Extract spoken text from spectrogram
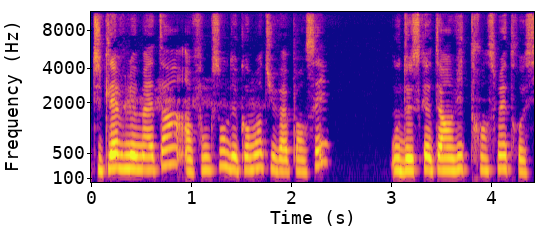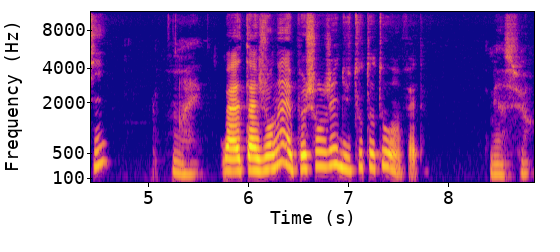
tu te lèves le matin en fonction de comment tu vas penser ou de ce que tu as envie de transmettre aussi. Ouais. Bah, ta journée, elle peut changer du tout au tout en fait. Bien sûr.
